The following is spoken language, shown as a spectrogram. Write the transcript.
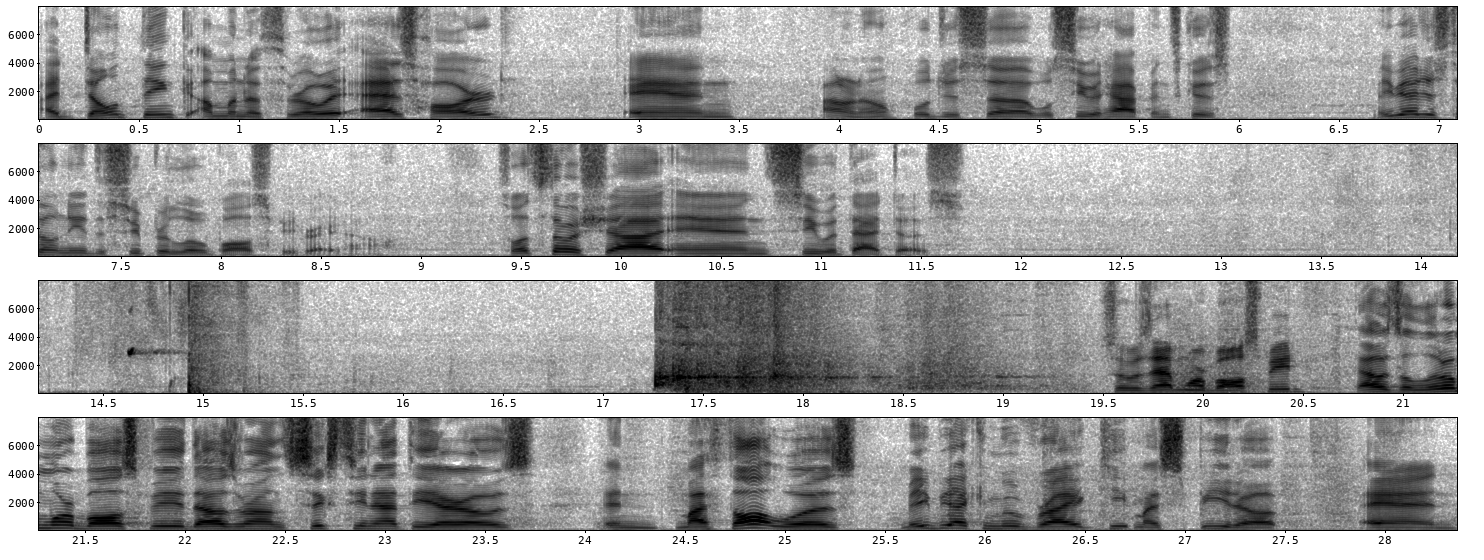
I don't think I'm gonna throw it as hard, and I don't know. We'll just uh, we'll see what happens because maybe I just don't need the super low ball speed right now. So let's throw a shot and see what that does. So was that more ball speed? That was a little more ball speed. That was around 16 at the arrows. And my thought was maybe I can move right, keep my speed up, and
